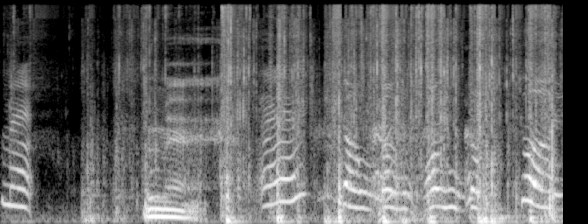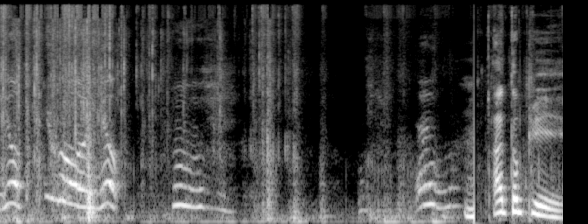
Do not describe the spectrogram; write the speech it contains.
네. 네. 똥똥똥똥 좋아요 좋아요 아토피.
